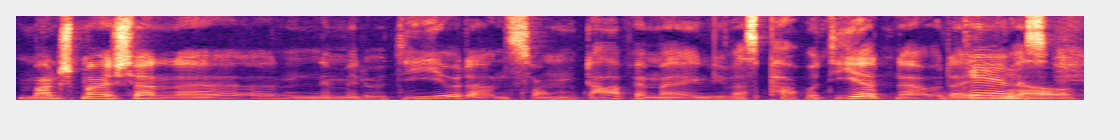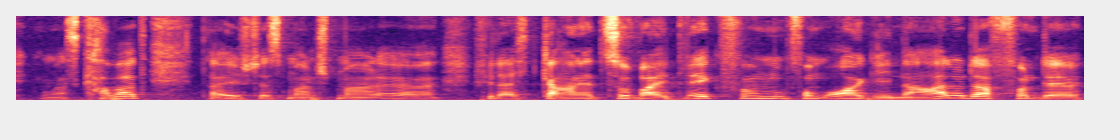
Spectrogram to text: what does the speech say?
manchmal ist ja eine, eine, Melodie oder ein Song da, wenn man irgendwie was parodiert ne, oder genau. irgendwas, irgendwas covert. Da ist das manchmal äh, vielleicht gar nicht so weit weg vom, vom Original oder von der,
